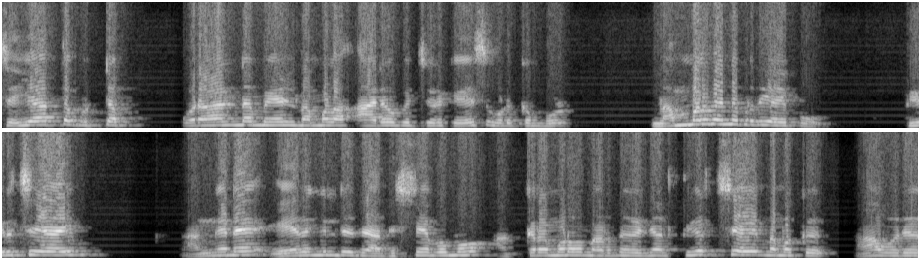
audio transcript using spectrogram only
ചെയ്യാത്ത കുറ്റം ഒരാളുടെ മേൽ നമ്മൾ ആരോപിച്ച് ഒരു കേസ് കൊടുക്കുമ്പോൾ നമ്മൾ തന്നെ പ്രതിയായി പോകും തീർച്ചയായും അങ്ങനെ ഏതെങ്കിലും അധിക്ഷേപമോ അക്രമണമോ നടന്നു കഴിഞ്ഞാൽ തീർച്ചയായും നമുക്ക് ആ ഒരു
